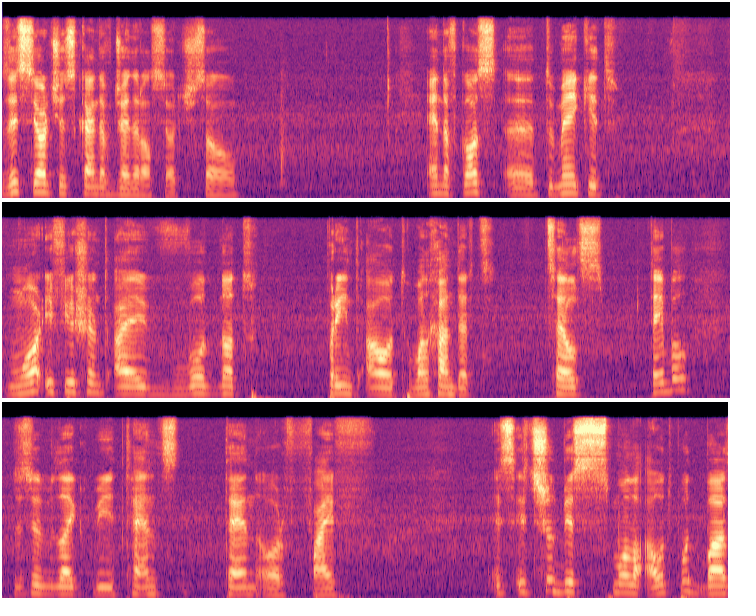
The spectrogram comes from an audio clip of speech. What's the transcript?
this search is kind of general search so and of course uh, to make it more efficient I would not print out 100 cells table this will like be 10 s- 10 or 5 it's, it should be a smaller output but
